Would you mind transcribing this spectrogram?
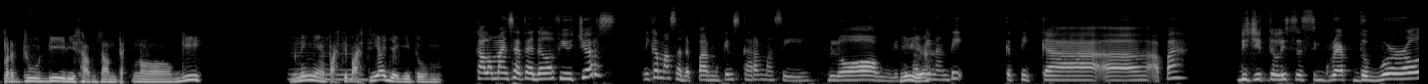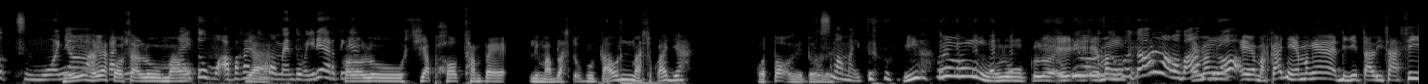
berjudi di saham-saham teknologi. Mending yang Hmm. pasti-pasti aja gitu. kalau mindsetnya adalah futures ini kan masa depan mungkin sekarang masih belum gitu Iya. tapi nanti ketika eh, apa digitalisasi grab the world semuanya Iya, ya akan kalau ini. selalu mau nah itu apakah ya, itu momentum jadi artinya kalau lu siap hold sampai 15-20 tahun masuk aja. Kotok gitu. kok selama itu Iya, emang lu, lu eh, eh, 15 emang 20 tahun lama banget emang bro eh makanya emangnya digitalisasi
